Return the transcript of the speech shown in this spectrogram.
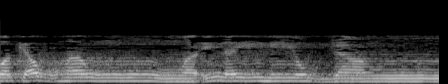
وَكَرْهًا وَإِلَيْهِ يُرْجَعُونَ.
